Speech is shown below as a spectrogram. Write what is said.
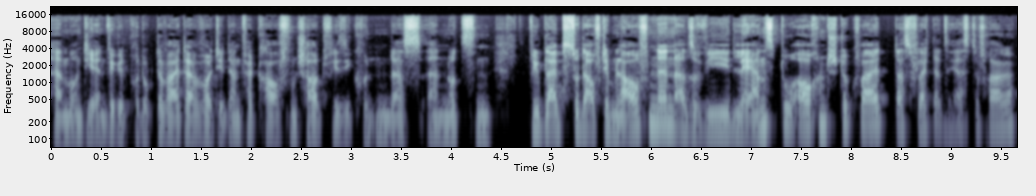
ähm, und die entwickelt Produkte weiter, wollt ihr dann verkaufen, schaut, wie sie Kunden das äh, nutzen. Wie bleibst du da auf dem Laufenden? Also wie lernst du auch ein Stück weit? Das vielleicht als erste Frage.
